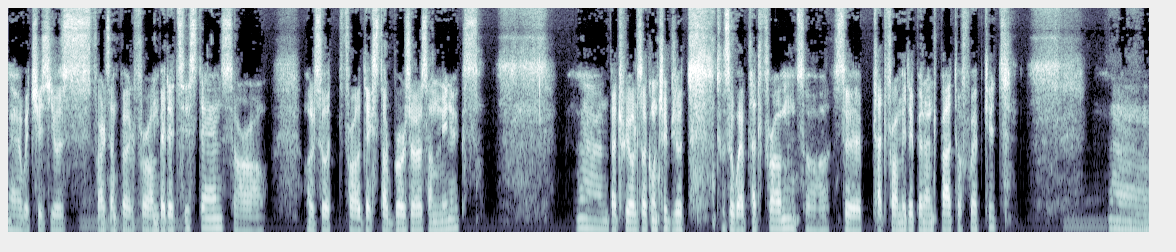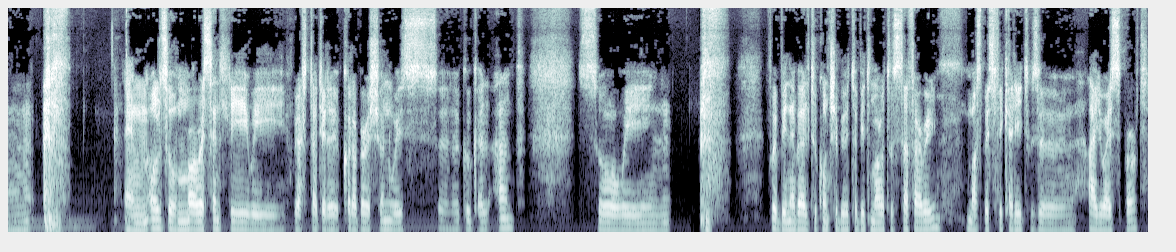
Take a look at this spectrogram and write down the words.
uh, which is used, for example, for embedded systems or also for desktop browsers on Linux. Um, but we also contribute to the web platform, so the platform independent part of WebKit. Uh, And also more recently, we, we have started a collaboration with uh, Google AMP. So we, we've been able to contribute a bit more to Safari, more specifically to the iOS port.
